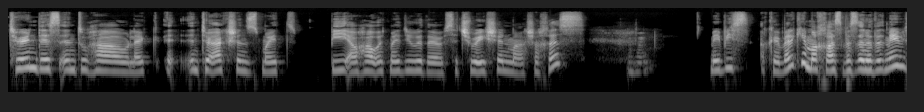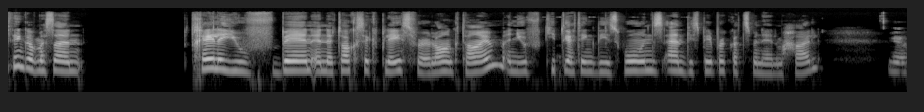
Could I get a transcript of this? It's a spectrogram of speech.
turn this into how like i- interactions might be or how it might do with a situation مع شخص. Mhm. Maybe s- okay, بركي ما خاص بس إنه that made me think of مثلا تخيلي you've been in a toxic place for a long time and you keep getting these wounds and these paper cuts من هالمحل. Yeah.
